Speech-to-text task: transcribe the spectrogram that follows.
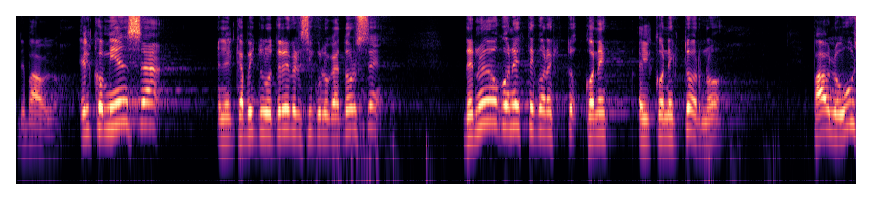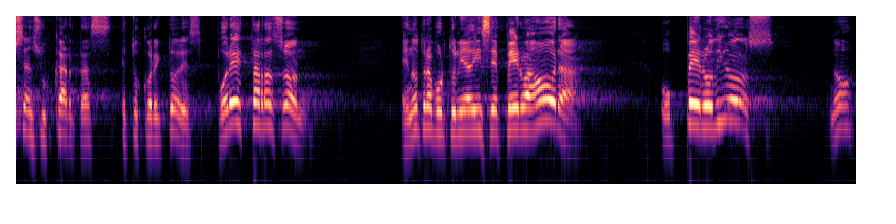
de Pablo. Él comienza en el capítulo 3, versículo 14, de nuevo con este conector, el conector, ¿no? Pablo usa en sus cartas estos correctores. Por esta razón, en otra oportunidad dice, pero ahora, o pero Dios, ¿no?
